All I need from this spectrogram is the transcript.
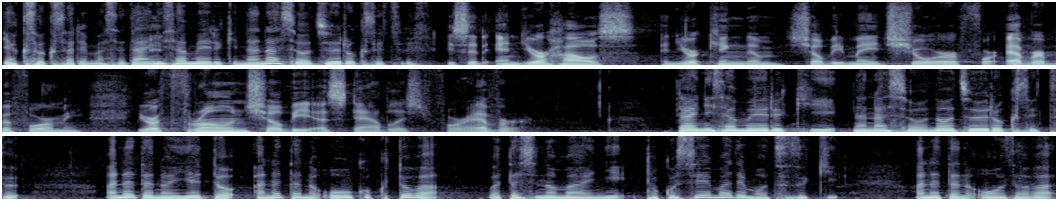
約束されました第二サムエル記7章16節です He said, And your house and your kingdom shall be made sure forever before me. Your throne shall be established forever. 第二サムエル記7章の16節あなたの家とあなたの王国とは私の前に常しえまでも続きあなたの王座は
